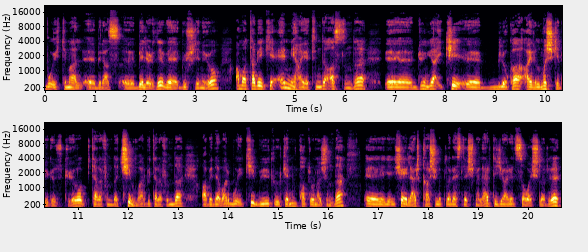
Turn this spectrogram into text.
bu ihtimal e, biraz e, belirdi ve güçleniyor. Ama tabii ki en nihayetinde aslında e, dünya iki e, bloka ayrılmış gibi gözüküyor. Bir tarafında Çin var, bir tarafında ABD var. Bu iki büyük ülkenin patronajında e, şeyler, karşılıklı resleşmeler, ticaret savaşları,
